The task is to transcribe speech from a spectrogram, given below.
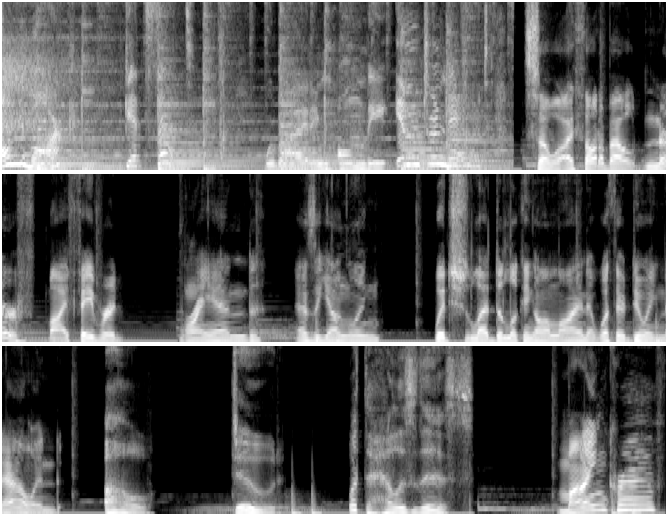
On your mark, get set. We're riding on the internet. So I thought about Nerf, my favorite brand as a youngling, which led to looking online at what they're doing now and oh, dude, what the hell is this? Minecraft?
